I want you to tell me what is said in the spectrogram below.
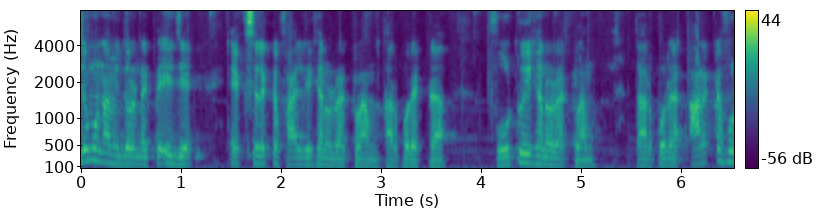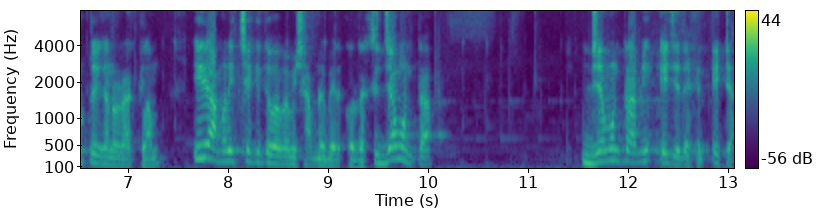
যেমন আমি ধরেন একটা, এই যে এক্সেল একটা ফাইল এখানে রাখলাম, তারপর একটা ফটো এখানেও রাখলাম, তারপরে আরেকটা ফটো এখানেও রাখলাম, এই আমার ইচ্ছাকৃতভাবে আমি সামনে বের করে রাখছি। যেমনটা যেমনটা আমি, এই যে দেখেন, এটা।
